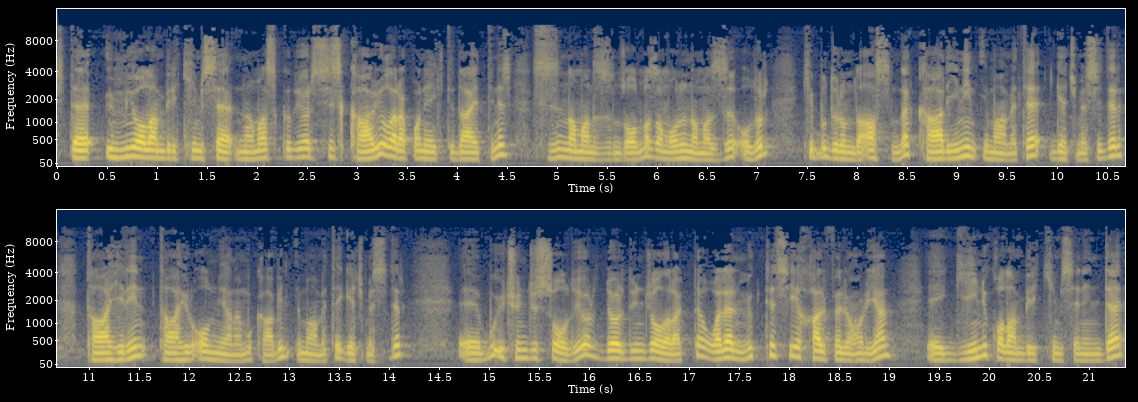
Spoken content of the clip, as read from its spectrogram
İşte ümmi olan bir kimse namaz kılıyor. Siz kari olarak ona iktida ettiniz. Sizin namazınız olmaz ama onun namazı olur. Ki bu durumda aslında karinin imamete geçmesidir. Tahirin tahir olmayana mukabil imamete geçmesidir. E, bu üçüncüsü oluyor. Dördüncü olarak da velel müktesi halfel uryan e, giyinik olan bir kimsenin de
